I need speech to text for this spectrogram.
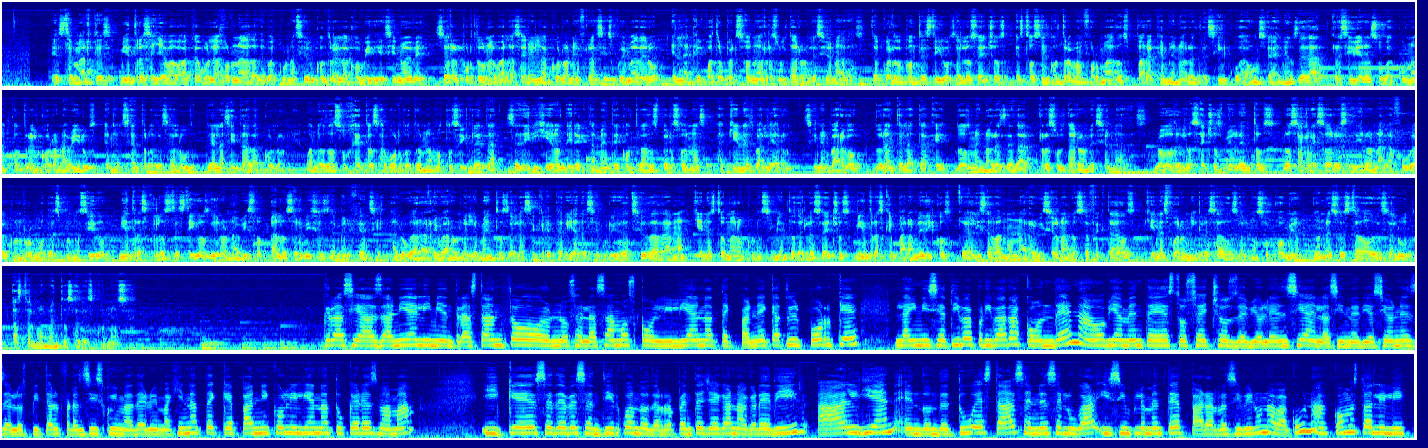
Este martes, mientras se llevaba a cabo la jornada de vacunación contra la COVID-19, se reportó una balacera en la colonia Francisco y Madero, en la que cuatro personas resultaron lesionadas. De acuerdo con testigos de los hechos, estos se encontraban formados para que menores de 5 a 11 años de edad recibieran su vacuna contra el coronavirus en el centro de salud de la citada colonia, cuando dos sujetos a bordo de una motocicleta se dirigieron directamente contra dos personas a quienes balearon. Sin embargo, durante el ataque, dos menores de edad resultaron lesionadas. Luego de los hechos violentos, los agresores se dieron a la fuga con rumbo desconocido, mientras que los testigos dieron aviso a los servicios de emergencia. Al lugar arribaron elementos de la Secretaría de Seguridad Ciudadana, quienes tomaron conocimiento de los hechos, mientras que paramédicos realizaban una revisión a los afectados, quienes fueron ingresados al nosocomio, donde su estado de salud hasta el momento se desconoce. Gracias, Daniel. Y mientras tanto, nos enlazamos con Liliana Tecpanecatl porque la iniciativa privada condena, obviamente, estos hechos de violencia en las inmediaciones del Hospital Francisco y Madero. Imagínate qué pánico, Liliana, tú que eres mamá. ¿Y qué se debe sentir cuando de repente llegan a agredir a alguien en donde tú estás en ese lugar y simplemente para recibir una vacuna? ¿Cómo estás, Lili?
